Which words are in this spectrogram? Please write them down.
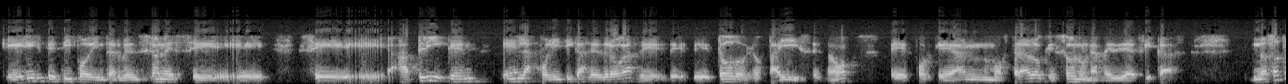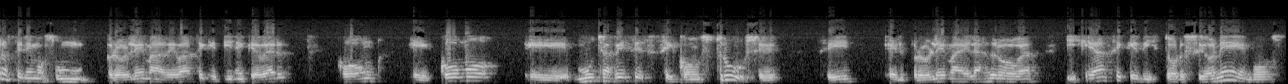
que este tipo de intervenciones se, se apliquen en las políticas de drogas de, de todos los países, ¿no? Eh, porque han mostrado que son una medida eficaz. Nosotros tenemos un problema de base que tiene que ver con eh, cómo eh, muchas veces se construye el problema de las drogas y que hace que distorsionemos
